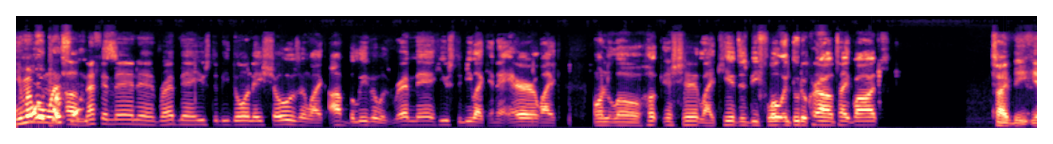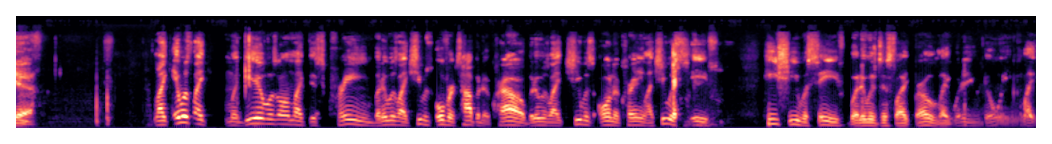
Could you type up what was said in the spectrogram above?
You remember when uh. Method Man and Redman used to be doing their shows, and like I believe it was Redman. He used to be like in the air, like on the little hook and shit. Like he'd just be floating through the crowd type vibes. type beat, yeah. Like it was like Madea was on like this crane, but it was like she was over top of the crowd, but it was like she was on a crane, like she was safe. He she was safe, but it was just like, bro, like what are you doing? Like,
